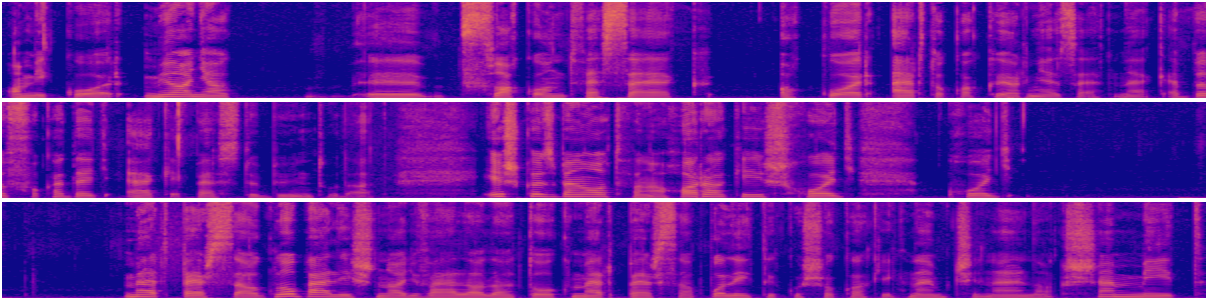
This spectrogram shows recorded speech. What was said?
amikor műanyag flakont veszek, akkor ártok a környezetnek. Ebből fakad egy elképesztő bűntudat. És közben ott van a harag is, hogy, hogy mert persze a globális nagyvállalatok, mert persze a politikusok, akik nem csinálnak semmit,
